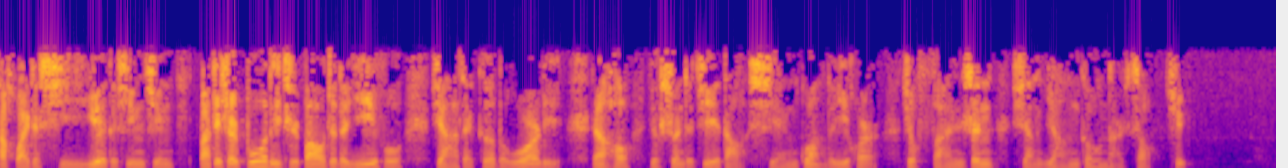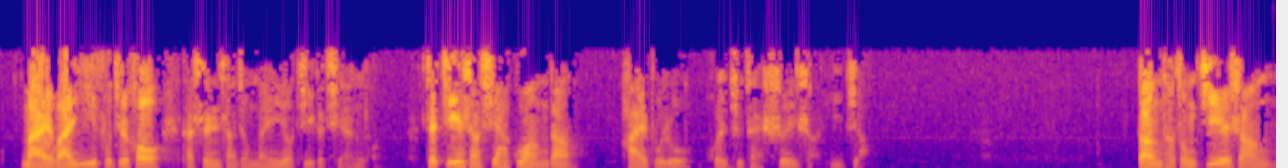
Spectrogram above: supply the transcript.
他怀着喜悦的心情，把这身玻璃纸包着的衣服夹在胳膊窝里，然后又顺着街道闲逛了一会儿，就反身向羊沟那儿走去。买完衣服之后，他身上就没有几个钱了，在街上瞎逛荡，还不如。回去再睡上一觉。当他从街上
